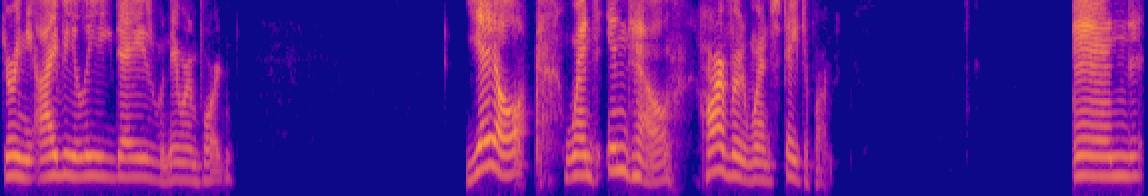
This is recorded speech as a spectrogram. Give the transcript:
during the Ivy League days when they were important. Yale went Intel, Harvard went State Department. And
